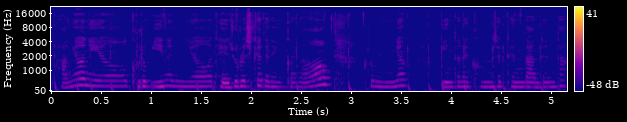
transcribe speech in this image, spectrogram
당연히요, 그룹 2는요, 대조를 시켜야 되니까요. 그러면요, 인터넷 검색 된다, 안 된다?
